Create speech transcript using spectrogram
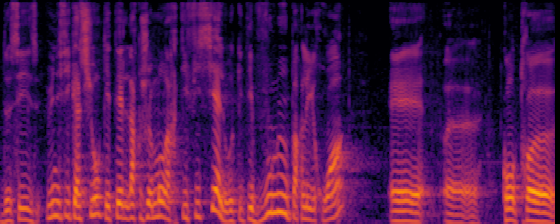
de ces unifications qui étaient largement artificielles ou qui étaient voulues par les rois et euh, contre, euh,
